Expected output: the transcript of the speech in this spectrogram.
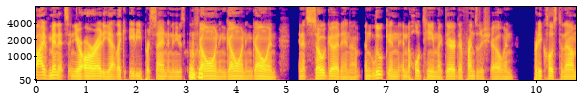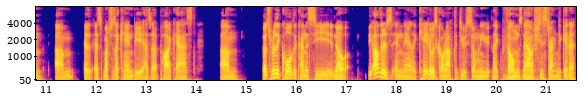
five minutes and you're already at like eighty percent, and then you just keep Mhm. going and going and going and it's so good. And um, and Luke and, and the whole team, like they're they're friends of the show and pretty close to them, um, as, as much as I can be as a podcast. Um, so it's really cool to kind of see, you know, the others in there. Like Caito is going off to do so many like films now. She's starting to get a,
